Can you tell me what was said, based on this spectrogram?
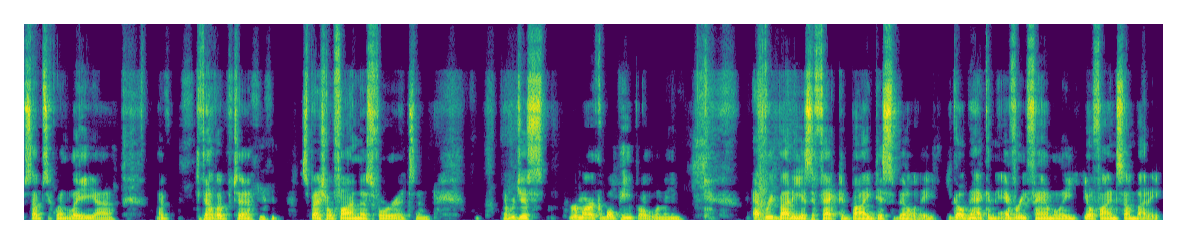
subsequently uh, I've developed a special fondness for it, and they were just remarkable people. I mean, everybody is affected by disability. You go back in every family, you'll find somebody,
